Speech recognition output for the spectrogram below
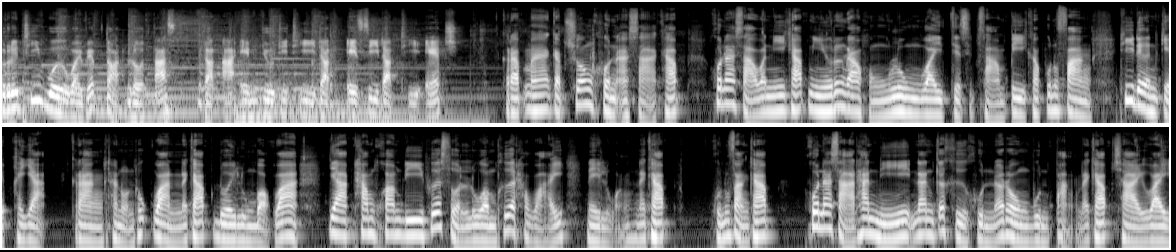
หรือที่ www.lotus.rmutt.ac.th กลับมากับช่วงคนอาสาครับ คนอาสาวันนี้ครับมีเรื่องราวของลุงวัย 73 ปีครับคุณฟังที่เดินเก็บขยะกลางถนนทุกวันนะครับ โดยลุงบอกว่าอยากทำความดีเพื่อส่วนรวมเพื่อถวายในหลวงนะครับ คุณผู้ฟังครับ คุณอาสาท่านนี้นั่นก็คือคุณนรงบุญปังนะครับชายวัย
